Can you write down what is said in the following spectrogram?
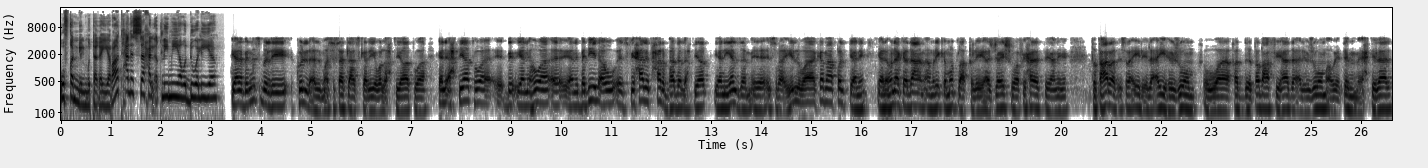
وفقا للمتغيرات على الساحة الإقليمية والدولية؟ يعني بالنسبة لكل المؤسسات العسكرية والاحتياط و يعني احتياط هو يعني هو يعني بديل أو في حالة حرب هذا الاحتياط يعني يلزم إسرائيل وكما قلت يعني يعني هناك دعم أمريكي مطلق للجيش وفي حالة يعني تتعرض إسرائيل إلى أي هجوم وقد تضعف في هذا الهجوم أو يتم احتلال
